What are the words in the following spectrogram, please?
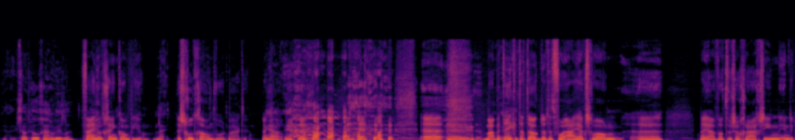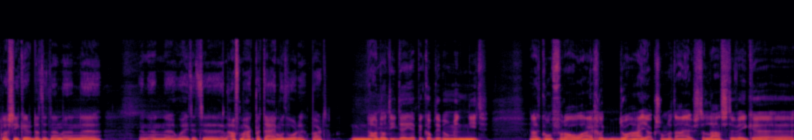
ja, ik zou het heel graag willen. Feyenoord geen kampioen. Nee. Dat is goed geantwoord, Maarten. Dankjewel. Ja, ja. Nee. uh, uh, maar betekent dat ook dat het voor Ajax gewoon... nou ja, wat we zo graag zien in de klassieker... dat het een... een een, een, eh, hoe heet het, eh, een afmaakpartij moet worden, Bart? Nou, dat idee heb ik op dit moment niet. En dat komt vooral eigenlijk door Ajax. Omdat Ajax de laatste weken uh,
